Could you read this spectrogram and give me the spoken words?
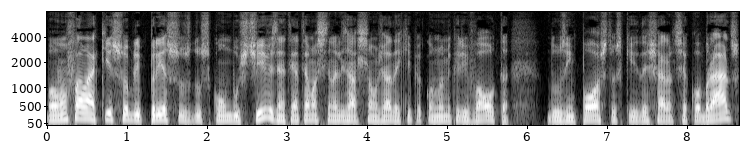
Bom, vamos falar aqui sobre preços dos combustíveis, né? Tem até uma sinalização já da equipe econômica de volta dos impostos que deixaram de ser cobrados.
